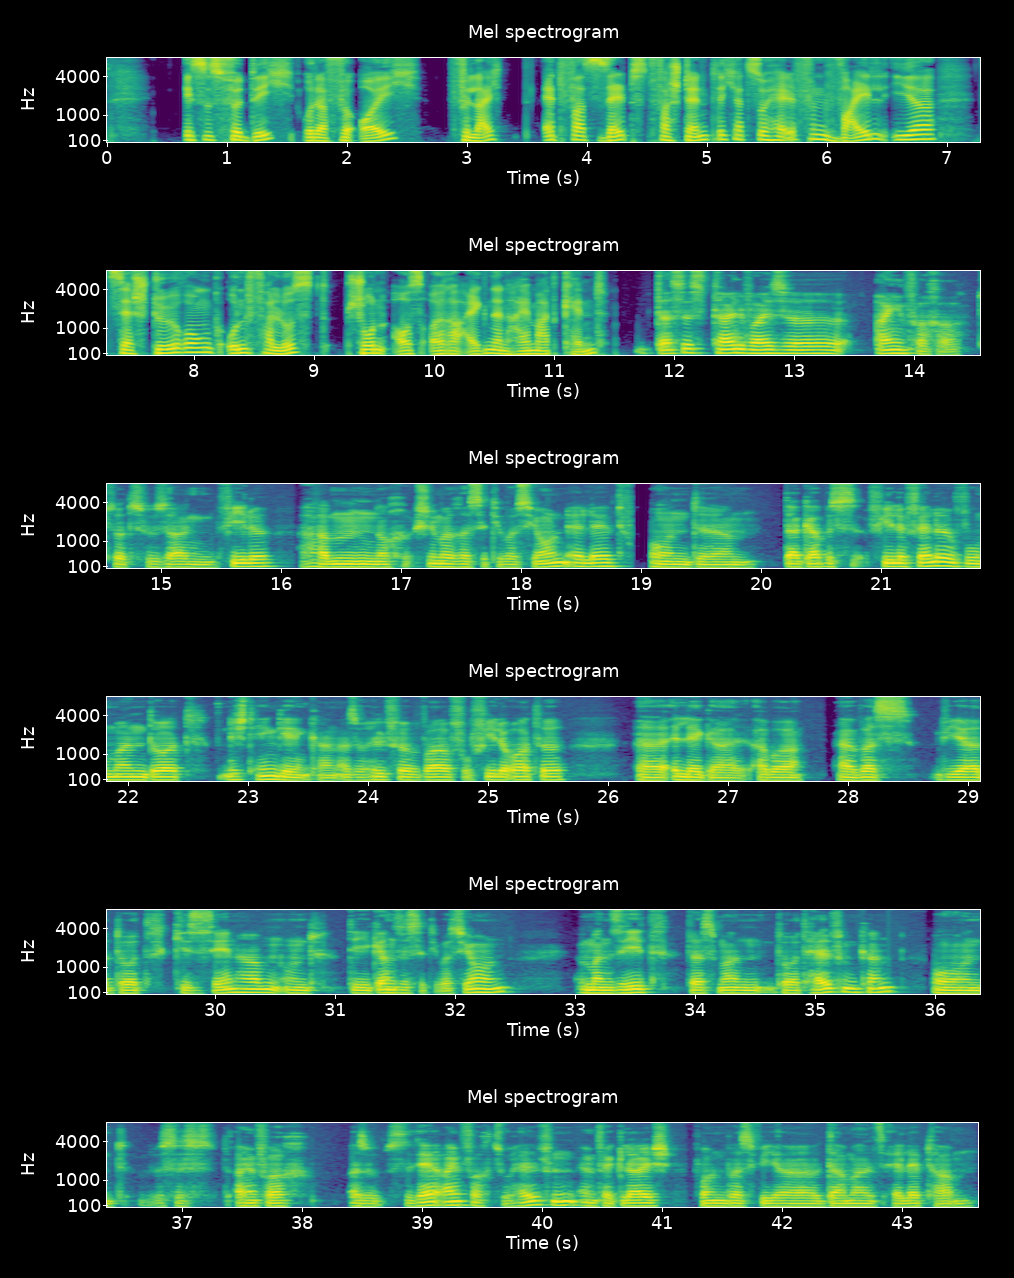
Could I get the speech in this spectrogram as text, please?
ist es für dich oder für euch vielleicht etwas selbstverständlicher zu helfen, weil ihr Zerstörung und Verlust schon aus eurer eigenen Heimat kennt? Das ist teilweise einfacher sozusagen. Viele haben noch schlimmere Situationen erlebt und ähm, da gab es viele Fälle, wo man dort nicht hingehen kann. Also Hilfe war für viele Orte äh, illegal. Aber äh, was wir dort gesehen haben und die ganze Situation, man sieht, dass man dort helfen kann und es ist einfach, also sehr einfach zu helfen im Vergleich von was wir damals erlebt haben.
